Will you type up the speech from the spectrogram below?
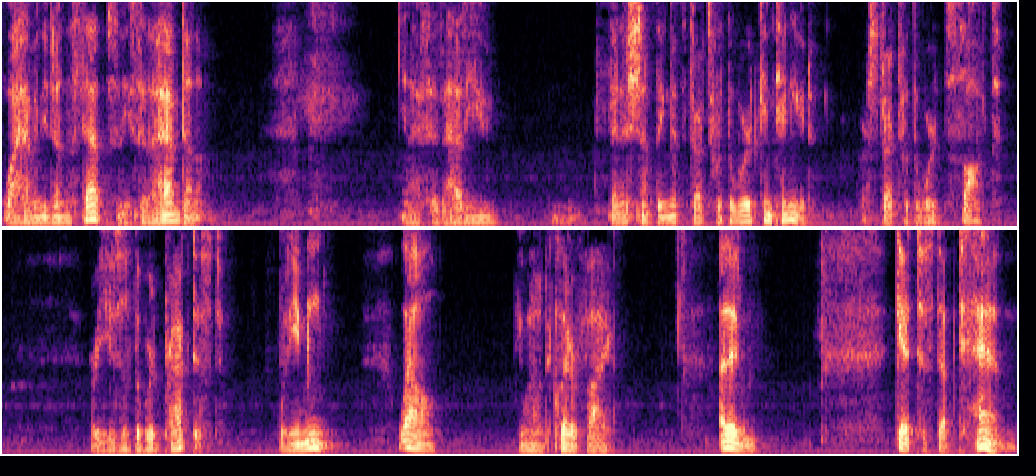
Why haven't you done the steps? And he said, I have done them. And I said, How do you finish something that starts with the word continued, or starts with the word sought, or uses the word practiced? What do you mean? Well, he went on to clarify, I didn't get to step 10.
